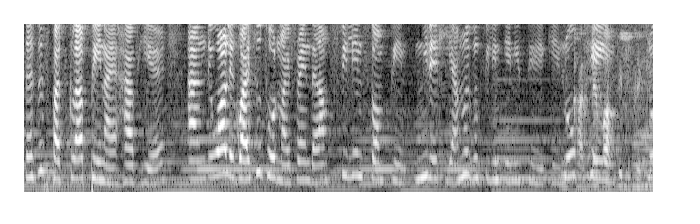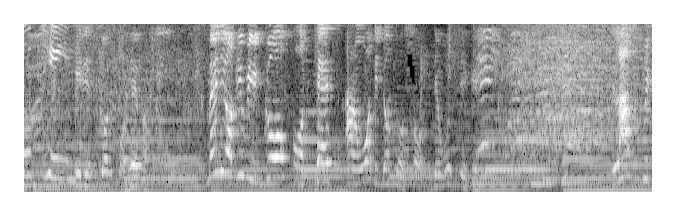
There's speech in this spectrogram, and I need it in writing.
There's this particular pain I have here, and a while ago I still told my friend that I'm feeling something immediately. I'm not even feeling anything again. You no pain, never feel it again. no pain. It is gone forever. Many of you will go for tests and what the doctor saw, they won't see again. Last week,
